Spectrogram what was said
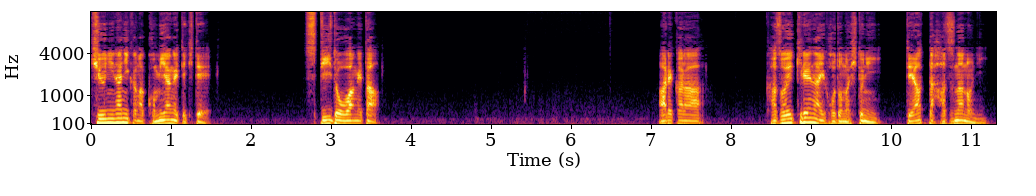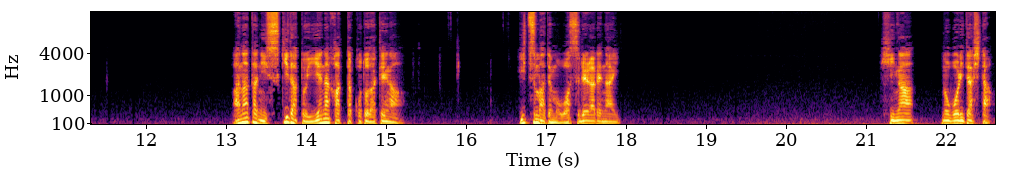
急に何かが込み上げてきて、スピードを上げた。あれから数えきれないほどの人に出会ったはずなのに、あなたに好きだと言えなかったことだけが、いつまでも忘れられない。日が昇り出した。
